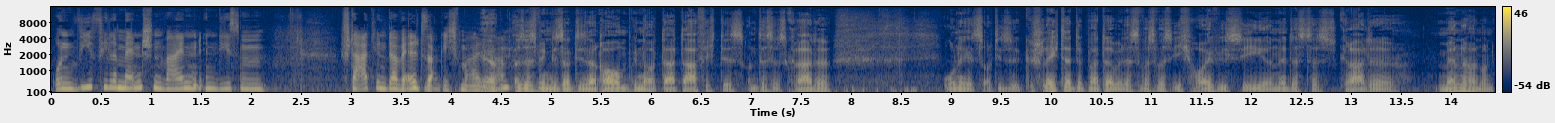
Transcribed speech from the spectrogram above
Und wie viele Menschen weinen in diesem Stadion der Welt, sag ich mal. Ja, ja? also deswegen dieser, dieser Raum, genau, da darf ich das. Und das ist gerade ohne jetzt auch diese Geschlechterdebatte, aber das ist was, was ich häufig sehe, ne, dass das gerade Männern und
